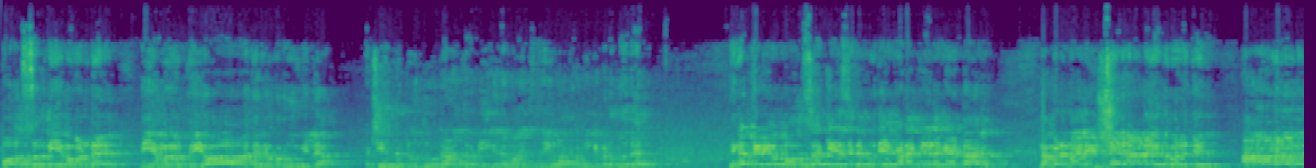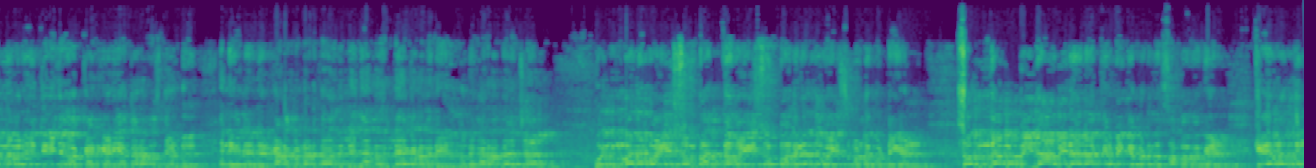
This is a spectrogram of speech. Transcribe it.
പോക്സോ നിയമമുണ്ട്. നിയമങ്ങൾക്ക് യാതൊരു കുറവുമില്ല. പക്ഷെ എന്നിട്ടും എന്തുകൊണ്ടാണ് ഇത്ര ഭീകരമായി സ്ത്രീകൾ ആക്രമിക്കപ്പെടുന്നത്? നിങ്ങൾക്കറിയാം പോക്സോ കേസിന്റെ പുതിയ കണക്കുകൾ കേട്ടാൽ നമ്മൾ മനുഷ്യരാണ് എന്ന് പറഞ്ഞ് ആണാണെന്ന് പറഞ്ഞ് തിരിഞ്ഞു നോക്കാൻ കഴിയാത്ത ഒരവസ്ഥയുണ്ട് എന്റെ കയ്യിൽ ഒരു കണക്കുണ്ട് അടുത്ത അതിൽ ഞാൻ ഒരു ലേഖനം തന്നെ എഴുതുന്നുണ്ട്. കാരണം എന്താ വെച്ചാൽ ഒൻപത് വയസ്സും പത്ത് വയസ്സും പതിനൊന്ന് വയസ്സുമുള്ള കുട്ടികൾ സ്വന്തം സംഭവങ്ങൾ കേരളത്തിൽ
